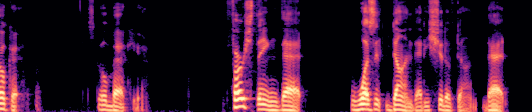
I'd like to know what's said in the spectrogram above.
Okay, let's go back here. First thing that wasn't done that he should have done, that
